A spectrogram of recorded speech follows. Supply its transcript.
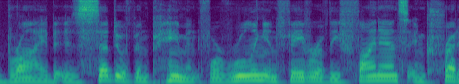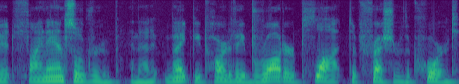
The bribe is said to have been payment for ruling in favor of the Finance and Credit Financial Group, and that it might be part of a broader plot to pressure the court.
